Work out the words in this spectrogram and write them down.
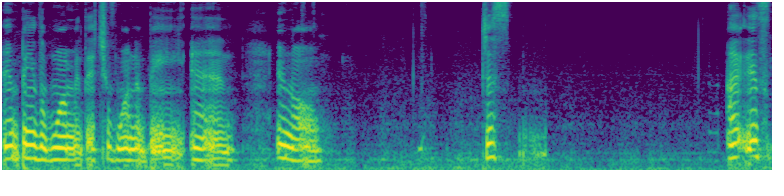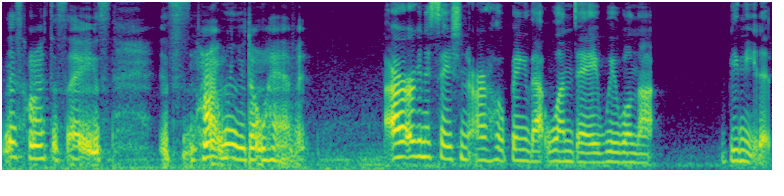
and be the woman that you want to be and, you know, just, I, it's, it's hard to say. It's, it's hard when you don't have it. Our organization are hoping that one day we will not be needed,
